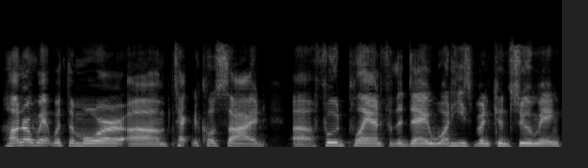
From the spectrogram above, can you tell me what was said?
Hunter went with the more um, technical side, uh, food plan for the day, what he's been consuming,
